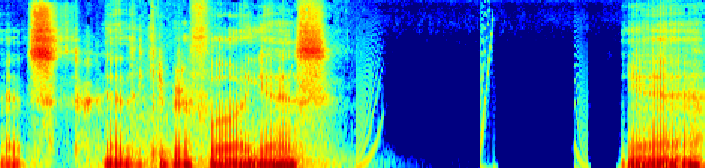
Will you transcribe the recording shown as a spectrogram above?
It's, yeah, they keep it afloat, I guess. Yeah.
